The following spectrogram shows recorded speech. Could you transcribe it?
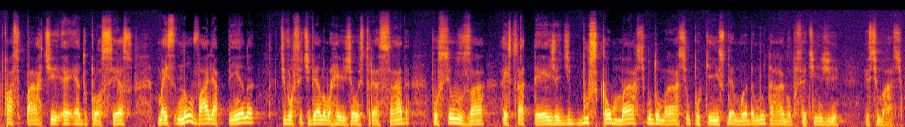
faz parte é, é do processo, mas não vale a pena, se você estiver numa região estressada, você usar a estratégia de buscar o máximo do máximo, porque isso demanda muita água para você atingir esse máximo.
